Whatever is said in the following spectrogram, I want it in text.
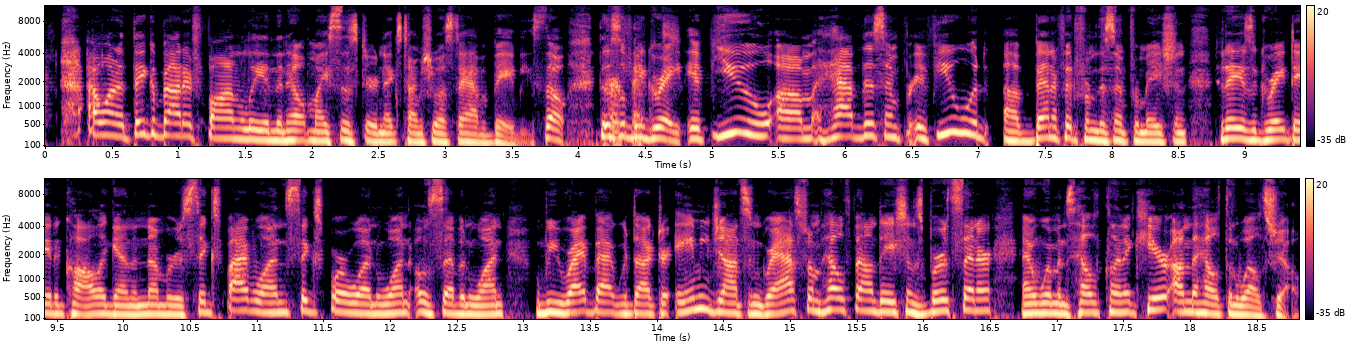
I want to think about it fondly and then help my sister next time she wants to have a baby. So this will be great. If you um, have this, inf- if you would uh, benefit from this information, today is a great day to call. Again, the number is 651 641 1071. We'll be right back with Dr. Amy Johnson Grass from Health Foundations Birth Center and Women's Health Clinic here on the Health and Wealth Show.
